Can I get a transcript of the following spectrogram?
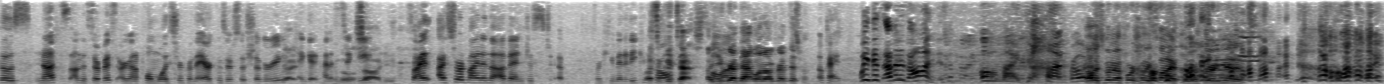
those nuts on the surface are going to pull moisture from the air because they're so sugary Right. and get kind of A little sticky. soggy. So I, I stored mine in the oven just uh, for humidity control. That's a good test. Oh, Hold you on. grab that one. I'll grab this one. Okay. Wait, this oven is on. Is it, oh my god, bro. Oh, it's been on 425 for 30 minutes. Oh my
